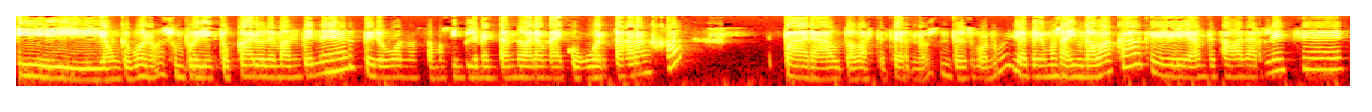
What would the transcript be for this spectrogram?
y aunque bueno, es un proyecto caro de mantener, pero bueno, estamos implementando ahora una ecohuerta granja para autoabastecernos. Entonces, bueno, ya tenemos ahí una vaca que ha empezado a dar leche,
